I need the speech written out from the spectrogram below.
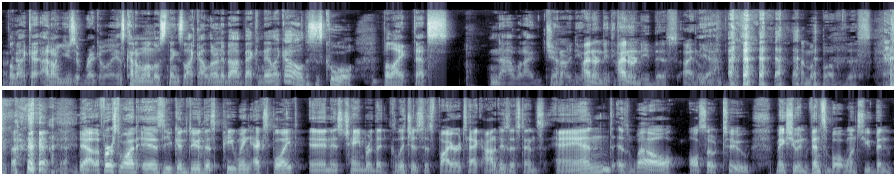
but Okay. like I, I don't use it regularly. It's kind of one of those things like I learned about back in the day, like, oh, this is cool, but like that's not what I I generally don't, do. I don't need. I don't need this. I don't. Yeah. Need this. I'm above this. yeah, the first one is you can do this P Wing exploit in his chamber that glitches his fire attack out of existence, and as well, also two, makes you invincible once you've been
